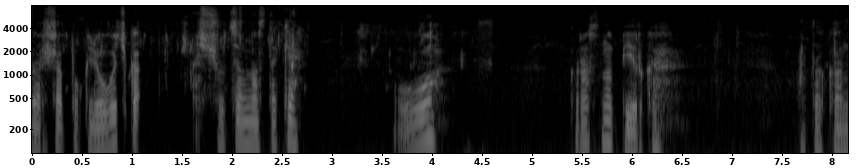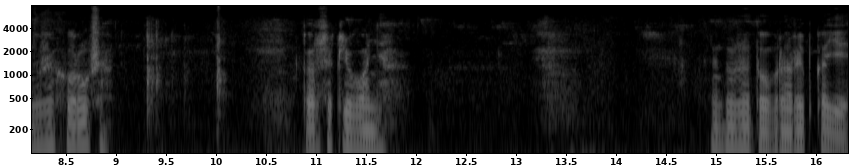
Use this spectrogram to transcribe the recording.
Перша покльовочка. Що це в нас таке? О! Краснопірка. Отака дуже хороша. Перше клювання. Це дуже добре, рибка є.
